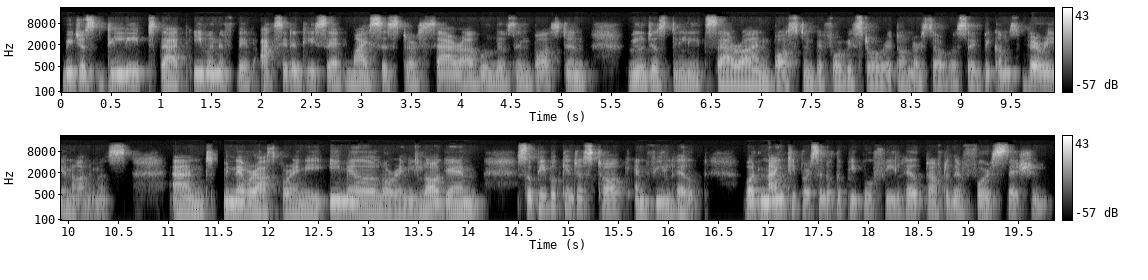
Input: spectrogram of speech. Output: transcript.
we just delete that. Even if they've accidentally said my sister sarah who lives in boston we'll just delete sarah in boston before we store it on our server. So it becomes very anonymous and we never ask for any email or any login. So people can just talk and feel helped. But 90% of the people feel helped after their first session.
